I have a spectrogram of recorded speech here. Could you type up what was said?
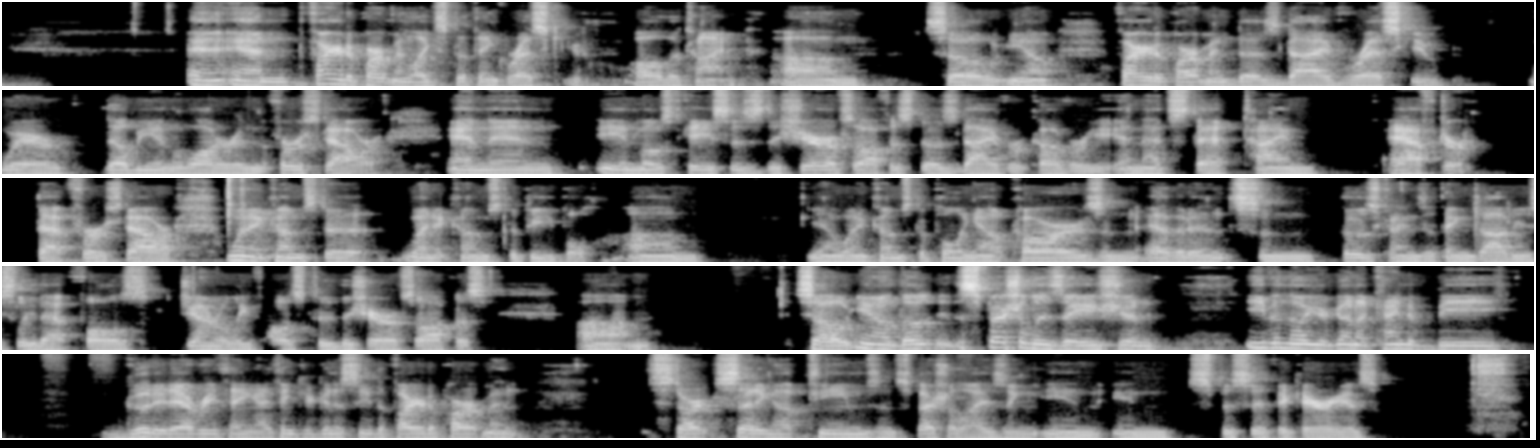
and, and, fire department likes to think rescue all the time. Um, so, you know, fire department does dive rescue where they'll be in the water in the first hour. And then in most cases, the sheriff's office does dive recovery, and that's that time after that first hour when it comes to when it comes to people. Um, you know, when it comes to pulling out cars and evidence and those kinds of things, obviously that falls generally falls to the sheriff's office. Um, so, you know, the specialization, even though you're going to kind of be good at everything, I think you're going to see the fire department start setting up teams and specializing in in specific areas.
